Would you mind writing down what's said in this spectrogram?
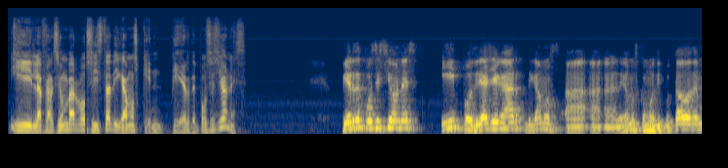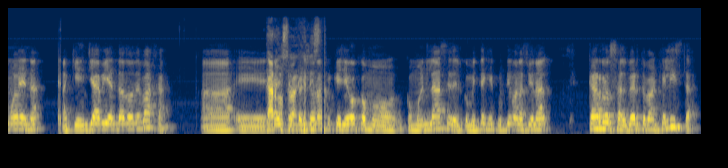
Y la fracción barbosista, digamos que pierde posiciones. Pierde posiciones y podría llegar, digamos, a, digamos, como diputado de Morena, a quien ya habían dado de baja. A, eh, Carlos a personaje que llegó como, como enlace del Comité Ejecutivo Nacional, Carlos Alberto Evangelista,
